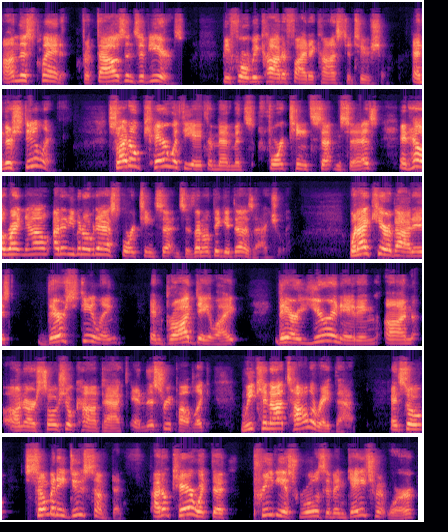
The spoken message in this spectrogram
on this planet for thousands of years before we codified a constitution. And they're stealing. So I don't care what the Eighth Amendment's 14th sentence says. And hell, right now, I don't even know if it has 14 sentences. I don't think it does, actually. What I care about is they're stealing in broad daylight. They are urinating on, on our social compact and this republic. We cannot tolerate that. And so somebody do something. I don't care what the previous rules of engagement were.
